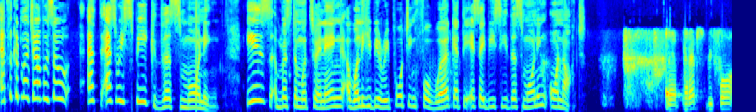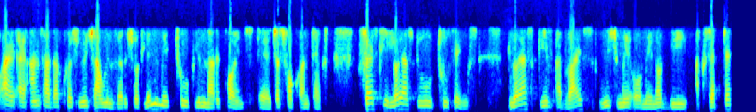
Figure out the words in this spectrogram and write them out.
Advocate Majavu, so at, as we speak this morning, is Mr. Motsoeneng, will he be reporting for work at the SABC this morning or not? Uh, perhaps before I, I, answer that question, which I will very short, let me make two preliminary points uh, just for context. Firstly, lawyers do two things. Lawyers give advice which may or may not be accepted,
